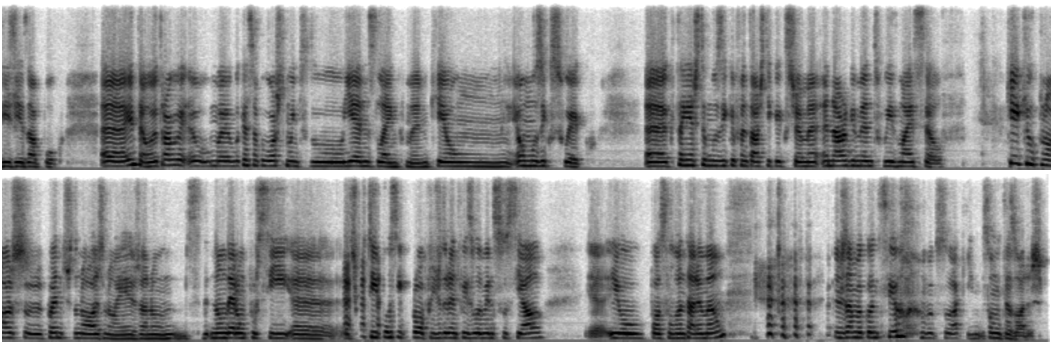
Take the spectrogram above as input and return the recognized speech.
dizias há pouco. Ah, então, eu trago uma, uma canção que eu gosto muito do Jens Lankman, que é um, é um músico sueco, ah, que tem esta música fantástica que se chama An Argument with Myself. Que é aquilo que nós, quantos de nós, não é? Já não, não deram por si ah, a discutir consigo próprios durante o isolamento social. Eh, Eu posso levantar a mão. Já me aconteceu uma pessoa aqui, são muitas horas,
